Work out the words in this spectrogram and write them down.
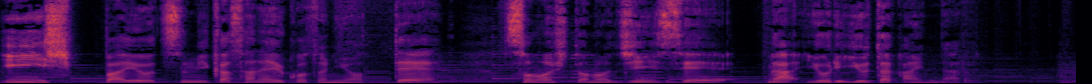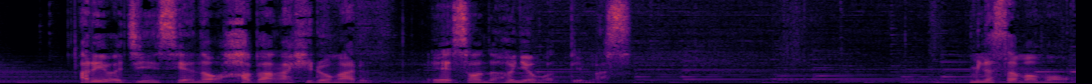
いい失敗を積み重ねることによってその人の人生がより豊かになる。あるいは人生の幅が広がる、えー、そんなふうに思っています。皆様も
